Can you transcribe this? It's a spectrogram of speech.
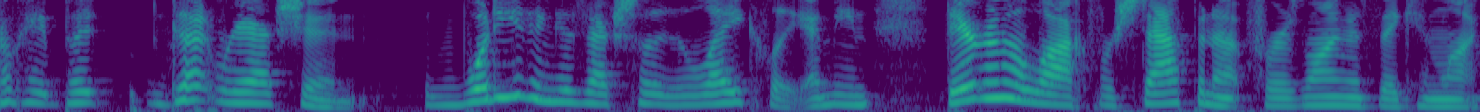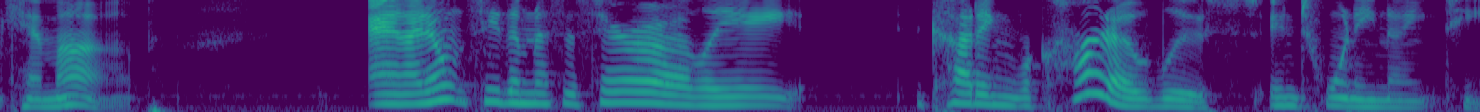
Okay, but gut reaction. What do you think is actually likely? I mean, they're going to lock Verstappen up for as long as they can lock him up. And I don't see them necessarily cutting Ricciardo loose in 2019.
